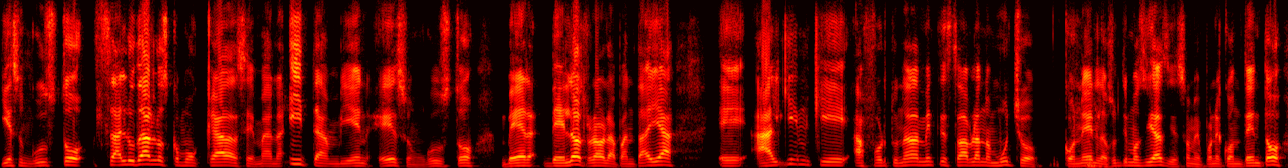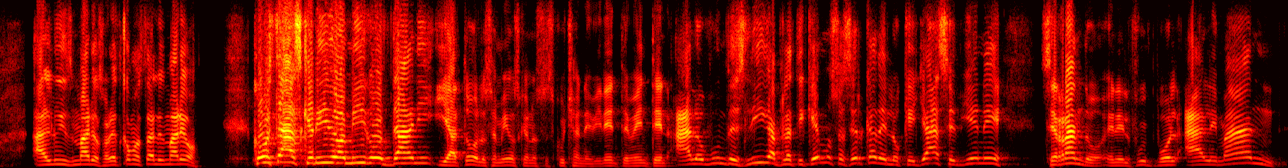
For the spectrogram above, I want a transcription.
y es un gusto saludarlos como cada semana y también es un gusto ver del otro lado de la pantalla eh, alguien que afortunadamente estaba hablando mucho con él en los últimos días y eso me pone contento, a Luis Mario Soret. ¿Cómo está Luis Mario? ¿Cómo estás, querido amigo Dani? Y a todos los amigos que nos escuchan, evidentemente, en Halo Bundesliga. Platiquemos acerca de lo que ya se viene cerrando en el fútbol alemán.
